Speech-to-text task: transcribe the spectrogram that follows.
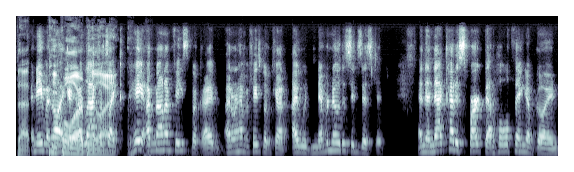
that and even like being laugh was like, hey, I'm not on Facebook. I, I don't have a Facebook account. I would never know this existed. And then that kind of sparked that whole thing of going,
